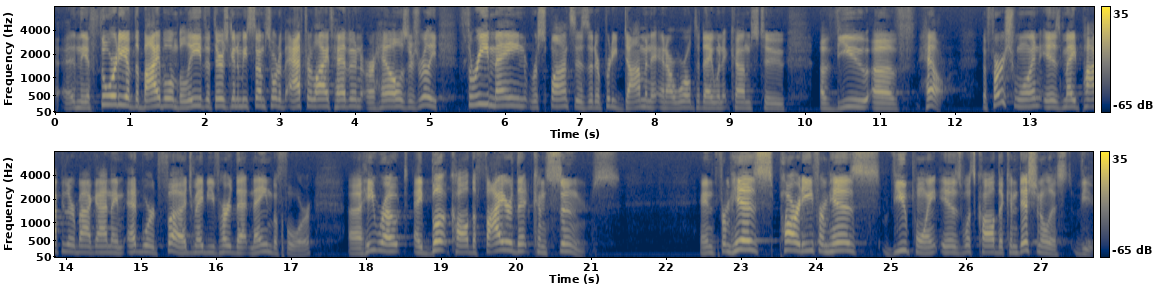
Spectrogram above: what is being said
uh, in the authority of the Bible and believe that there's going to be some sort of afterlife, heaven, or hells, there's really three main responses that are pretty dominant in our world today when it comes to a view of hell. The first one is made popular by a guy named Edward Fudge. Maybe you've heard that name before. Uh, he wrote a book called The Fire That Consumes. And from his party, from his viewpoint, is what's called the conditionalist view.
